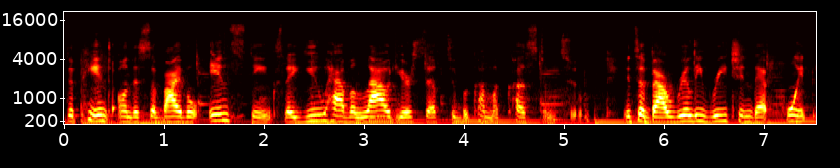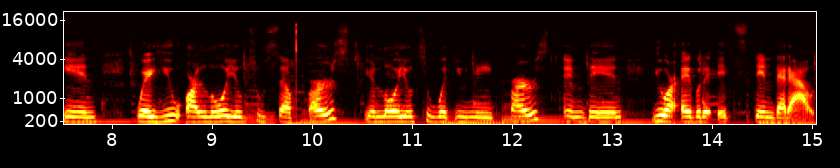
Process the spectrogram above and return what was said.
depend on the survival instincts that you have allowed yourself to become accustomed to. It's about really reaching that point in where you are loyal to self first, you're loyal to what you need first, and then you are able to extend that out.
